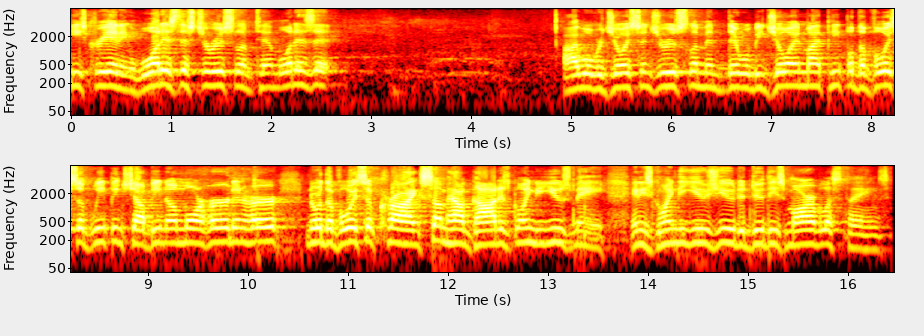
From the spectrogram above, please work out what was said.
he's creating? What is this Jerusalem, Tim? What is it? I will rejoice in Jerusalem, and there will be joy in my people. The voice of weeping shall be no more heard in her, nor the voice of crying. Somehow God is going to use me, and He's going to use you to do these marvelous things.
